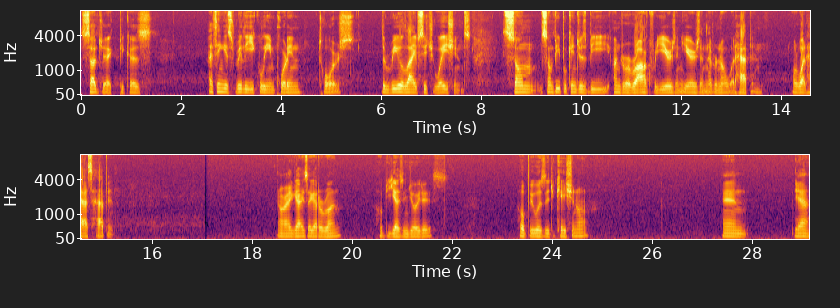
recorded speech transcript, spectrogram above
subject because i think it's really equally important towards the real life situations. Some some people can just be under a rock for years and years and never know what happened or what has happened. All right guys i gotta run. Hope you guys enjoyed this. Hope it was educational. And yeah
